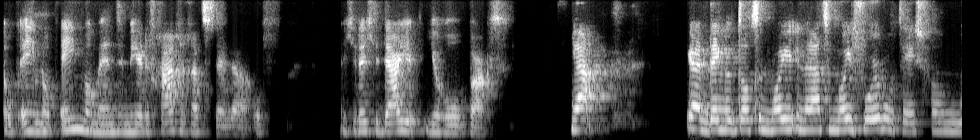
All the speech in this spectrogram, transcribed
op, één, op één moment meer de vragen gaat stellen. Of weet je, dat je daar je, je rol pakt. Ja, ja, ik denk dat dat een mooi, inderdaad een mooi voorbeeld is van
